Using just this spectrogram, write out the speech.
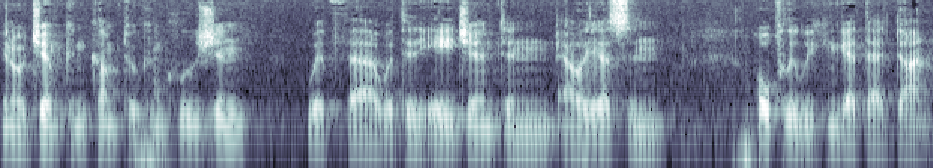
you know Jim can come to a conclusion with uh, with the agent and Elias, and hopefully we can get that done.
